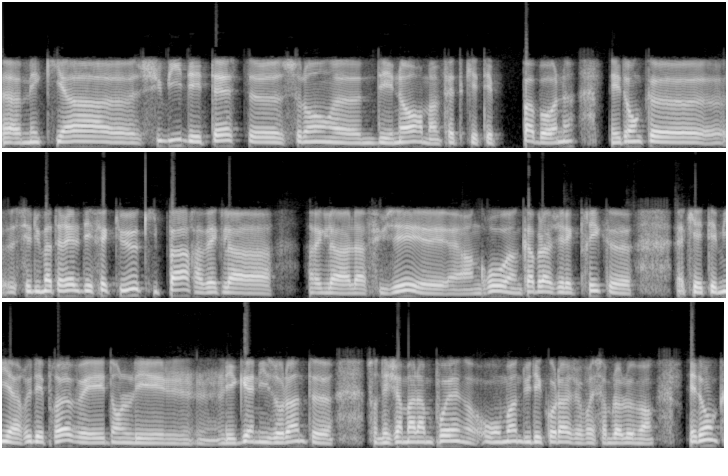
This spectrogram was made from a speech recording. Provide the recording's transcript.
euh, mais qui a subi des tests selon des normes qui étaient pas bonne. Et donc, c'est du matériel défectueux qui part avec la avec la, fusée. En gros, un câblage électrique euh, qui a été mis à rude épreuve et dont les, les gaines isolantes euh, sont déjà mal en point au moment du décollage, vraisemblablement. Et donc,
